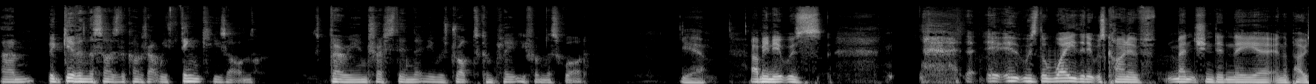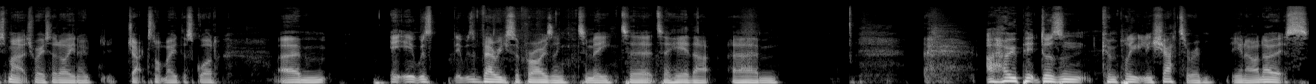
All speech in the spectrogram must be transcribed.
Um, but given the size of the contract we think he's on, it's very interesting that he was dropped completely from the squad. Yeah, I mean, it was it, it was the way that it was kind of mentioned in the uh, in the post match where he said, "Oh, you know, Jack's not made the squad." Um, it, it was it was very surprising to me to to hear that. Um, I hope it doesn't completely shatter him. You know, I know it's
